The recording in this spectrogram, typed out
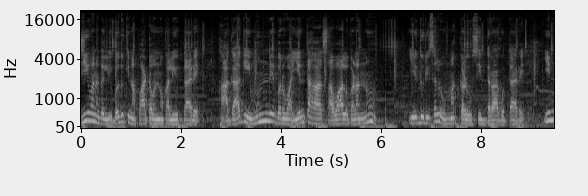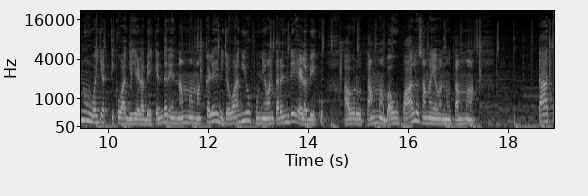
ಜೀವನದಲ್ಲಿ ಬದುಕಿನ ಪಾಠವನ್ನು ಕಲಿಯುತ್ತಾರೆ. ಹಾಗಾಗಿ ಮುಂದೆ ಬರುವ ಎಂತಹ ಸವಾಲುಗಳನ್ನು ಎದುರಿಸಲು ಮಕ್ಕಳು ಸಿದ್ಧರಾಗುತ್ತಾರೆ. ಇನ್ನು ವೈಯಕ್ತಿಕವಾಗಿ ಹೇಳಬೇಕೆಂದರೆ ನಮ್ಮ ಮಕ್ಕಳೇ ನಿಜವಾಗಿಯೂ ಪುಣ್ಯವಂತರೆಂದೇ ಹೇಳಬೇಕು. ಅವರು ತಮ್ಮ ಬಹುಪಾಲು ಸಮಯವನ್ನು ತಮ್ಮ ತಾತ,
